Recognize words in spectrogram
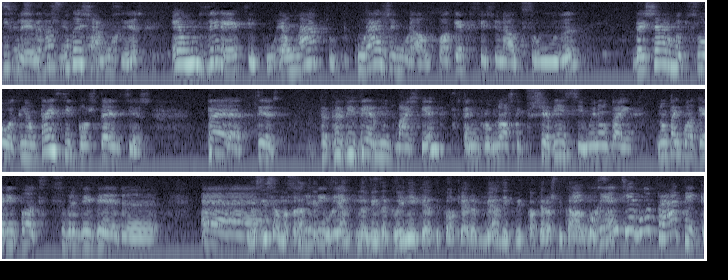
diferentes. O deixar morrer é um dever ético, é um ato de coragem moral de qualquer profissional de saúde. Deixar uma pessoa que não tem circunstâncias para ter para viver muito mais tempo, porque tem um prognóstico fechadíssimo e não tem, não tem qualquer hipótese de sobreviver. eh, a- Mas isso é uma prática sobreviver. corrente na vida clínica de qualquer médico e de qualquer hospital. É corrente e é boa prática.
